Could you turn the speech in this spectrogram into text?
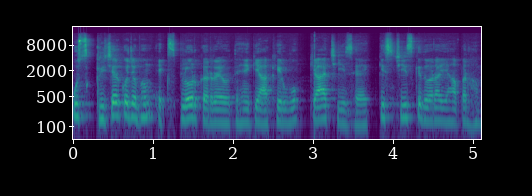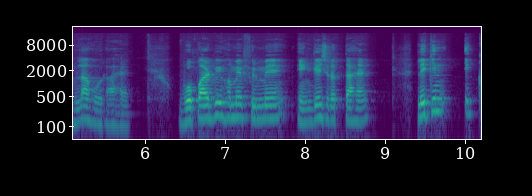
उस क्रीचर को जब हम एक्सप्लोर कर रहे होते हैं कि आखिर वो क्या चीज़ है, किस चीज़ के द्वारा यहाँ पर हमला हो रहा है, वो पार्ट भी हमें फ़िल्म में एंगेज रखता है। लेकिन एक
